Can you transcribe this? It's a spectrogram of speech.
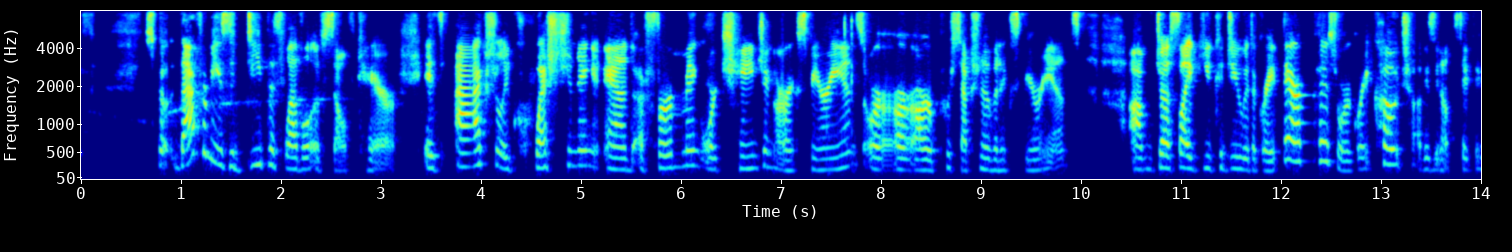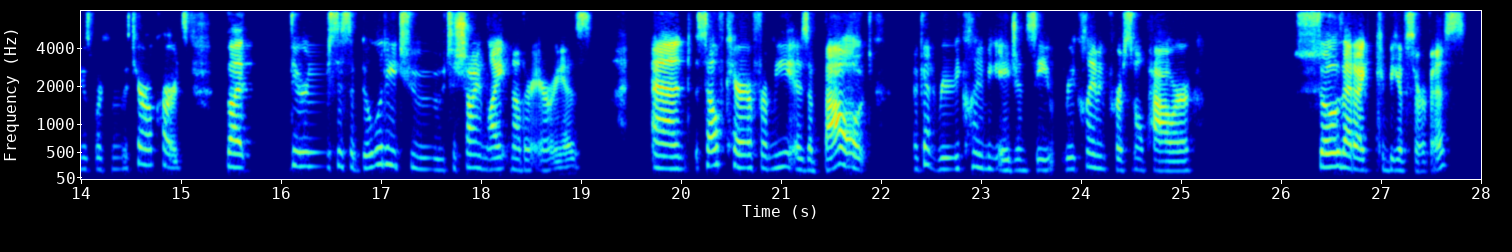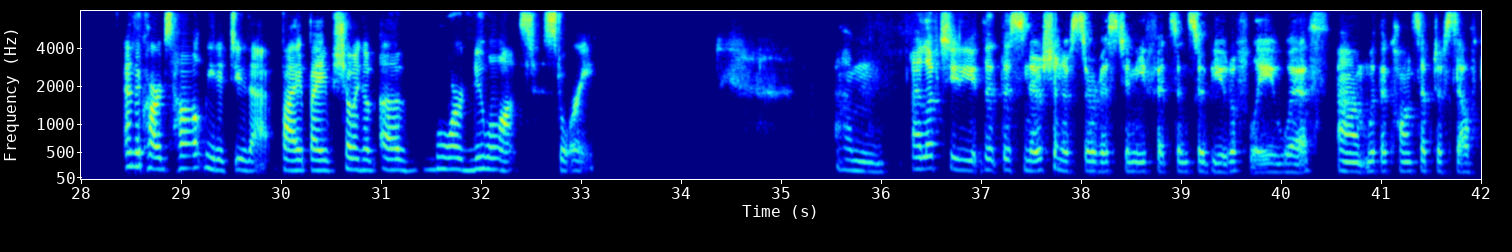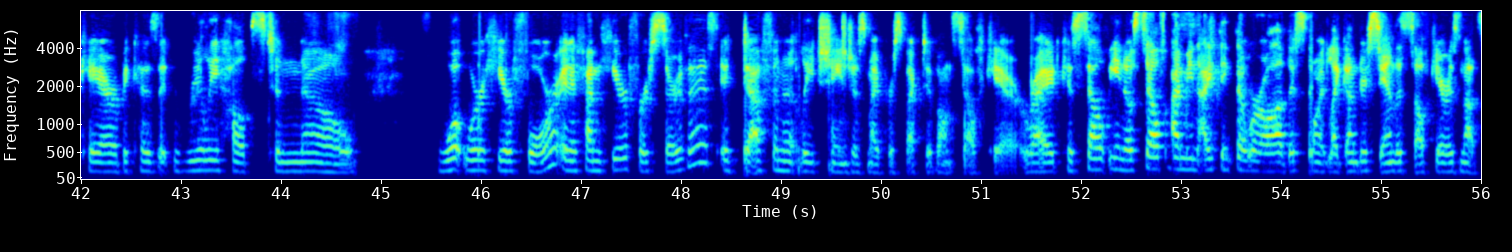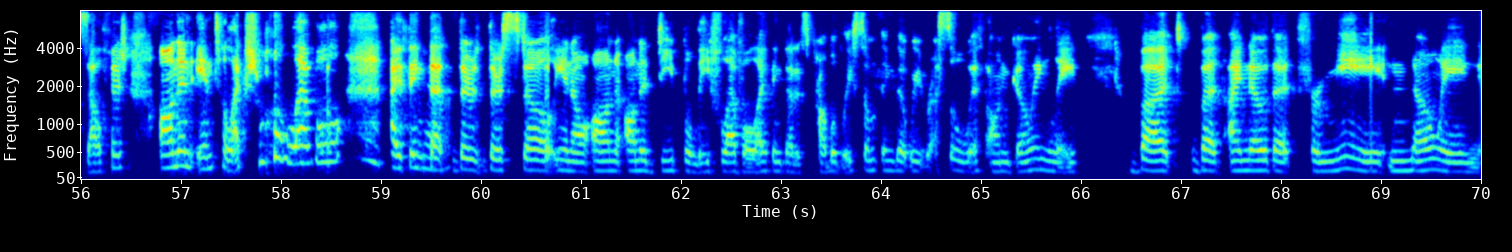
So that for me is the deepest level of self-care. It's actually questioning and affirming or changing our experience or, or our perception of an experience. Um, just like you could do with a great therapist or a great coach. Obviously, not the same thing as working with tarot cards, but there's this ability to to shine light in other areas. And self-care for me is about again reclaiming agency reclaiming personal power so that i can be of service and the cards help me to do that by by showing a, a more nuanced story um, I love to that this notion of service to me fits in so beautifully with um, with the concept of self care because it really helps to know what we're here for and if i'm here for service it definitely changes my perspective on self-care right? Because self you know self i mean i think that we're all at this point like understand that self-care is not selfish. On an intellectual level i think yeah. that there's there's still you know on on a deep belief level i think that it's probably something that we wrestle with ongoingly. But but i know that for me knowing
